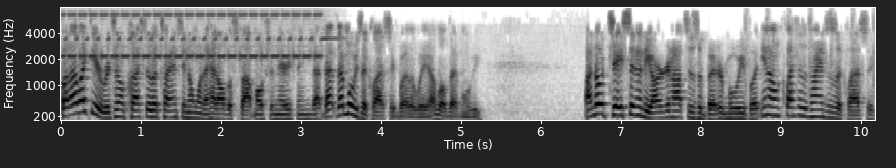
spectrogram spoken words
But I like the original Clash of the Titans, you know, when it had all the stop motion and everything. That, that, that movie's a classic, by the way. I love that movie. I know Jason and the Argonauts is a better movie, but you know, Clash of the Titans is a classic.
